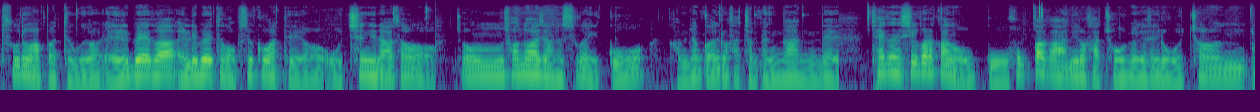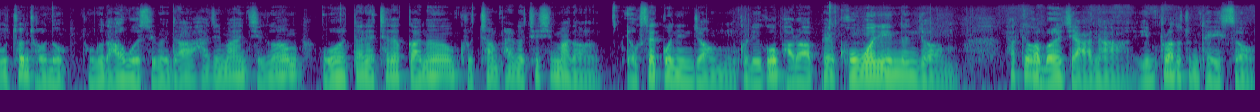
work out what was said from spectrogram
투룸 아파트고요. 엘베가 엘리베이터가 없을 것 같아요. 5층이라서 좀 선호하지 않을 수가 있고 감정가 1억 4,100 나왔는데 최근 실거래가는 없고 호가가 한 1억 4,500에서 1억 5천 5천 전후 정도 나오고 있습니다. 하지만 지금 5월달에 최저가는 9,870만 원. 역세권인 점 그리고 바로 앞에 공원이 있는 점 학교가 멀지 않아 인프라도 좀 돼 있어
